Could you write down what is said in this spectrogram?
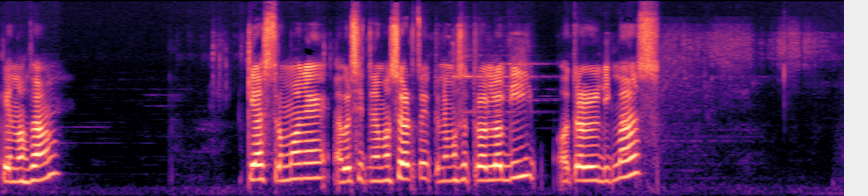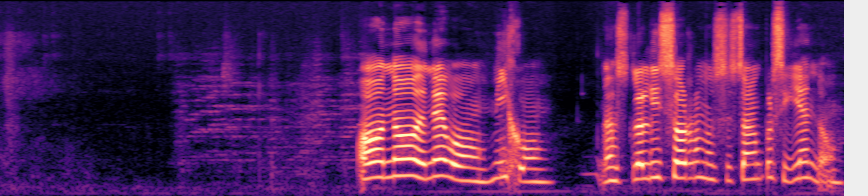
¿Qué nos dan? ¿Qué Astromone? A ver si tenemos suerte. Tenemos otro Loli. Otro Loli más. Oh no, de nuevo, mi hijo. Los Loli zorros nos están persiguiendo.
